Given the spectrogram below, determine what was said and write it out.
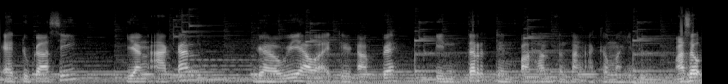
edukasi yang akan gawe awak dhewe kabeh pinter dan paham tentang agama Hindu. Masuk.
